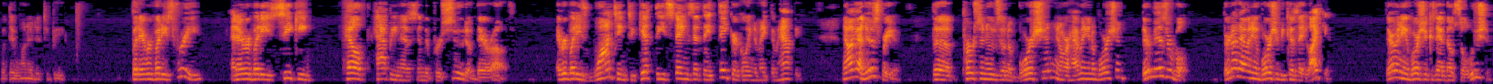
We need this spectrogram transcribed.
what they wanted it to be. But everybody's free and everybody's seeking health, happiness, and the pursuit of thereof. Everybody's wanting to get these things that they think are going to make them happy. Now I got news for you. The person who's an abortion, you know, or having an abortion, they're miserable. They're not having an abortion because they like it. They're having an abortion because they have no solution.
